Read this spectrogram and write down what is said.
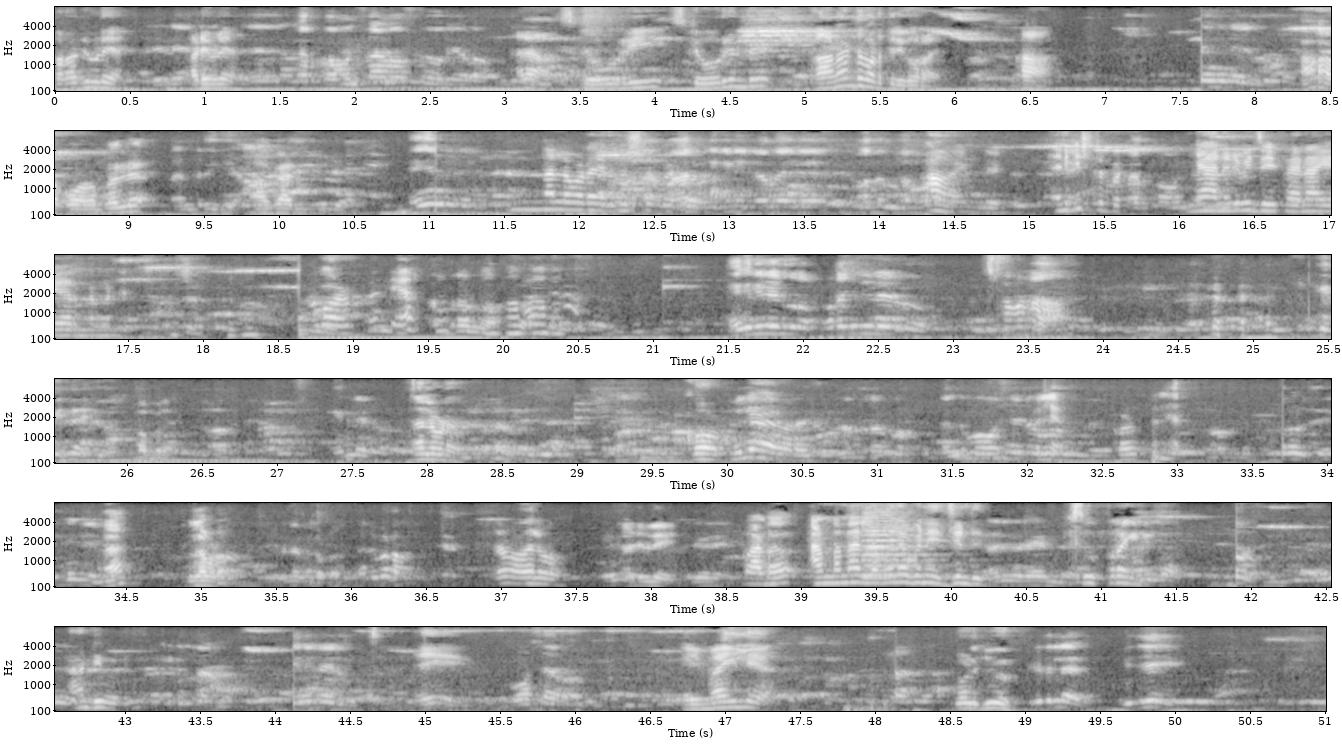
പടം അടിപൊളിയാ. അടിപൊളിയാ. അല്ല സ്റ്റോറി സ്റ്റോറി ഉണ്ട്. കാണാണ്ട് പടത്തിൽ കുറെ. ആ. ആ കുഴപ്പമില്ല ആ നല്ല പടമായിരുന്നു ഇഷ്ടപ്പെട്ടു ആ ഉണ്ട് ഉണ്ട്. എനിക്ക് ഇഷ്ടപ്പെട്ടു ഞാനൊരു വിജയ് ഫാൻ ആയി കാരണം കൊണ്ട്. കുഴപ്പമില്ല പടം നല്ല കുഴപ്പമില്ല നല്ല പടം പടം അണ്ണൻ നല്ലപോലെ അഭിനയിച്ചിട്ടുണ്ട്. സൂപ്പർ ആയിട്ട് അടിപൊളി. എയ്മായില്ല വിജയ്.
